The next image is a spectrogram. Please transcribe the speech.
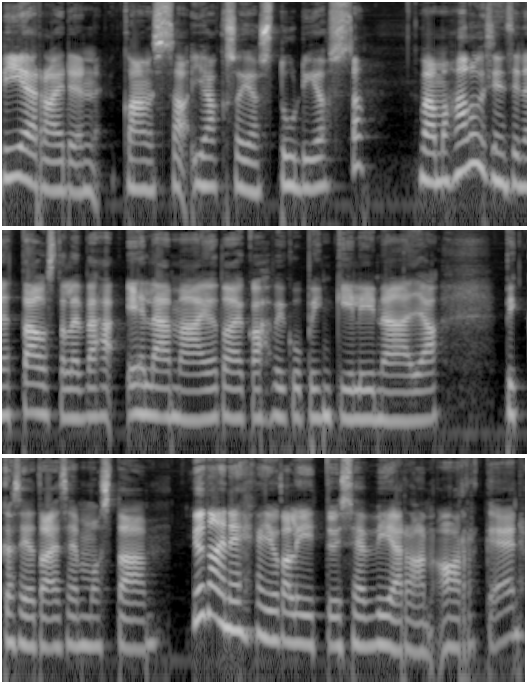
vieraiden kanssa jaksoja studiossa, vaan mä haluaisin sinne taustalle vähän elämää, jotain kahvikupin kilinää ja pikkasen jotain semmoista, jotain ehkä, joka liittyy sen vieraan arkeen.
